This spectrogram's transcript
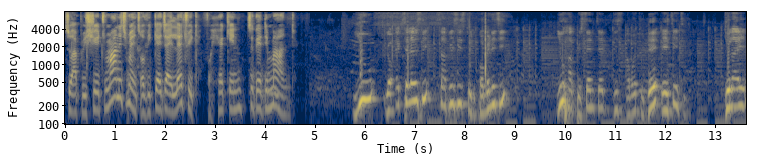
to appreciate management of Ikeja Electric for hearkening to their demand. You, Your Excellency, services to the community, you have presented this award today, 18th July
